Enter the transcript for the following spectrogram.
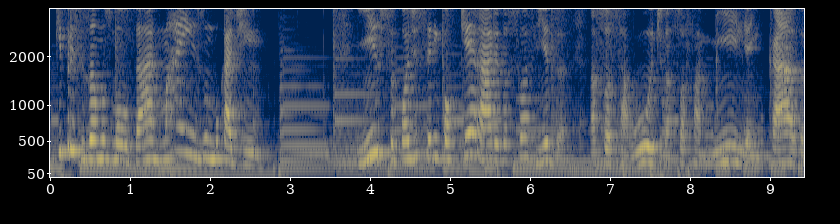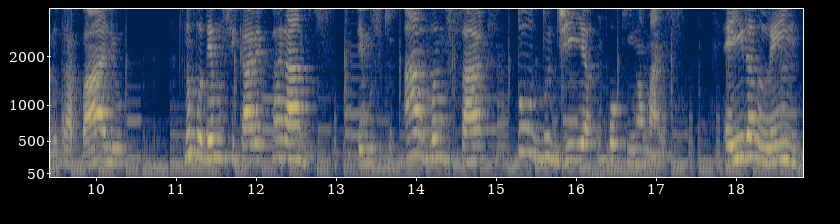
o que precisamos moldar mais um bocadinho. E isso pode ser em qualquer área da sua vida, na sua saúde, na sua família, em casa, no trabalho. Não podemos ficar parados, temos que avançar todo dia um pouquinho a mais. É ir além,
